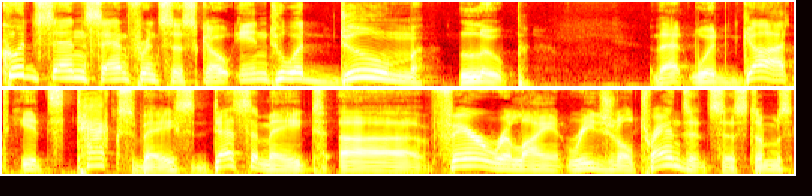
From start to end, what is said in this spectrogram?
could send San Francisco into a doom loop that would gut its tax base, decimate uh, fare reliant regional transit systems,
